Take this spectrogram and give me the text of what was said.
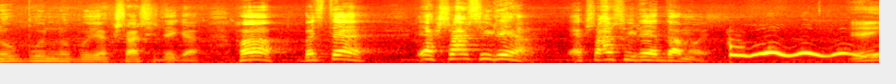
নব্বই নব্বই একশো আশি টাকা। হ্যাঁ বুঝতে একশো আশি টাকা একশো আশি টাকা দাম হয়। এই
